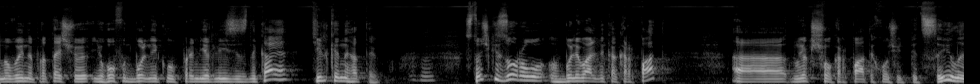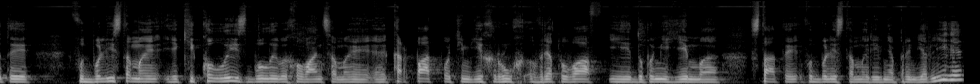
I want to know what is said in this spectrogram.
новини про те, що його футбольний клуб в прем'єр-лізі зникає, тільки негативно. З точки зору вболівальника Карпат, ну якщо Карпати хочуть підсилити футболістами, які колись були вихованцями е, Карпат, потім їх рух врятував і допоміг їм е, стати футболістами рівня прем'єр-ліги.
